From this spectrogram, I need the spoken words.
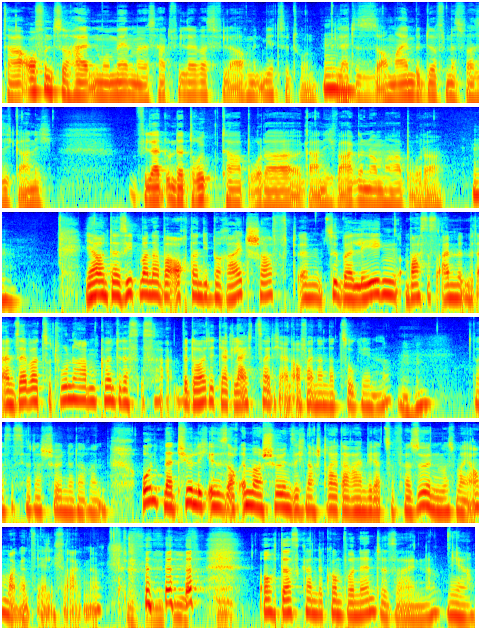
da offen zu halten, Moment mal, das hat vielleicht was vielleicht auch mit mir zu tun. Mhm. Vielleicht ist es auch mein Bedürfnis, was ich gar nicht vielleicht unterdrückt habe oder gar nicht wahrgenommen habe oder. Mhm. Ja, und da sieht man aber auch dann die Bereitschaft ähm, zu überlegen, was es einem mit, einem selber zu tun haben könnte. Das ist, bedeutet ja gleichzeitig ein Aufeinander zugehen. Ne? Mhm. Das ist ja das Schöne daran. Und natürlich ist es auch immer schön, sich nach Streitereien wieder zu versöhnen, muss man ja auch mal ganz ehrlich sagen. Ne? Definitiv. Ja. auch das kann eine Komponente sein. Ne? Ja.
